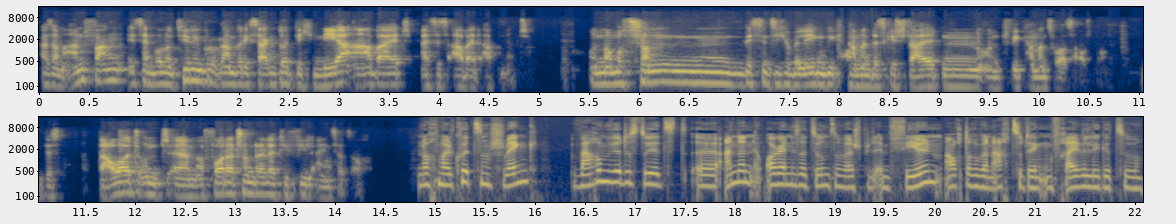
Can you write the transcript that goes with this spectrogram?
also am Anfang ist ein Volunteering-Programm, würde ich sagen, deutlich mehr Arbeit, als es Arbeit abnimmt. Und man muss schon ein bisschen sich überlegen, wie kann man das gestalten und wie kann man sowas aufbauen. Das dauert und ähm, erfordert schon relativ viel Einsatz auch. Nochmal kurz einen Schwenk. Warum würdest du jetzt äh, anderen Organisationen zum Beispiel empfehlen, auch darüber nachzudenken, Freiwillige zu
